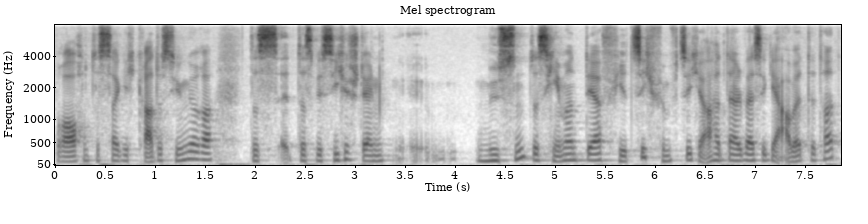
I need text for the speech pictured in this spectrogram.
brauche, und das sage ich gerade als Jüngerer, dass, dass wir sicherstellen äh, müssen, dass jemand, der 40, 50 Jahre teilweise gearbeitet hat,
